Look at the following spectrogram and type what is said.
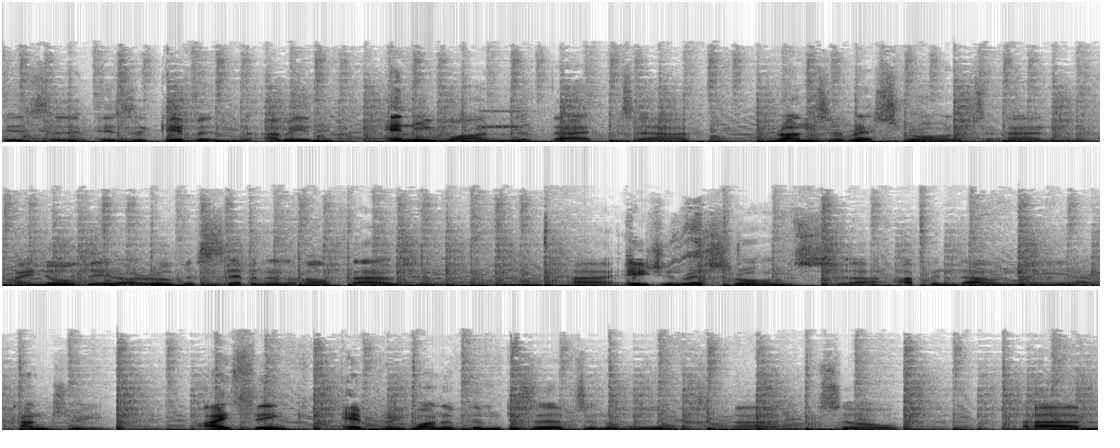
is a, is a given. I mean, anyone that uh, runs a restaurant, and I know there are over seven and a half thousand uh, Asian restaurants uh, up and down the uh, country. I think every one of them deserves an award. Um, so, um,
